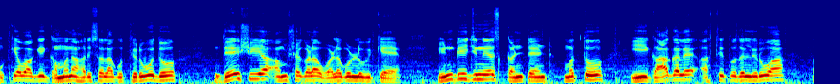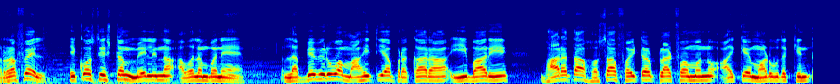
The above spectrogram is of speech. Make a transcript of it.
ಮುಖ್ಯವಾಗಿ ಗಮನ ಹರಿಸಲಾಗುತ್ತಿರುವುದು ದೇಶೀಯ ಅಂಶಗಳ ಒಳಗೊಳ್ಳುವಿಕೆ, ಇಂಡಿಜಿನಿಯಸ್ ಕಂಟೆಂಟ್ ಮತ್ತು ಈಗಾಗಲೇ ಅಸ್ತಿತ್ವದಲ್ಲಿರುವ ರಫೇಲ್ ಇಕೋಸಿಸ್ಟಮ್ ಮೇಲಿನ ಅವಲಂಬನೆ. ಲಭ್ಯವಿರುವ ಮಾಹಿತಿಯ ಪ್ರಕಾರ ಈ ಬಾರಿ ಭಾರತ ಹೊಸ ಫೈಟರ್ ಪ್ಲಾಟ್ಫಾರ್ಮನ್ನು ಆಯ್ಕೆ ಮಾಡುವುದಕ್ಕಿಂತ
